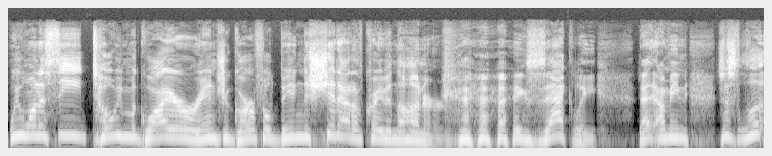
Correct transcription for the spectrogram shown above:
We want to see Tobey Maguire or Andrew Garfield beating the shit out of Kraven the Hunter. exactly. That I mean, just look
